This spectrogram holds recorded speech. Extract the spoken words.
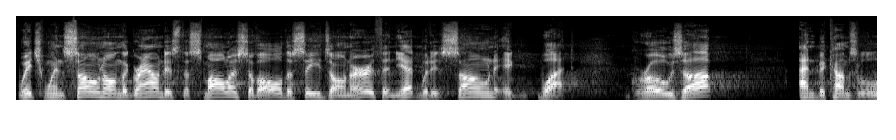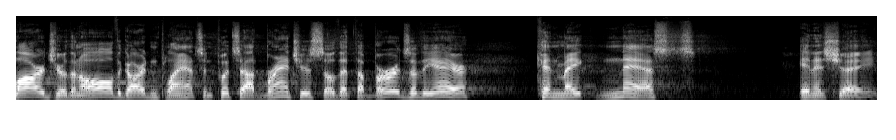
which when sown on the ground is the smallest of all the seeds on earth, and yet when it is sown, it what? Grows up and becomes larger than all the garden plants and puts out branches so that the birds of the air can make nests in its shade.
